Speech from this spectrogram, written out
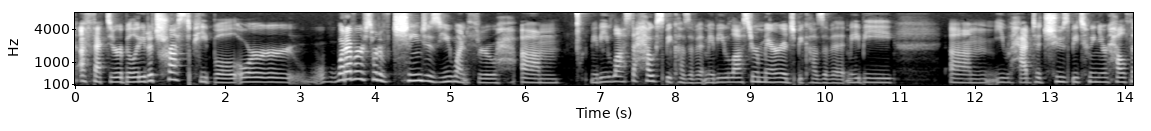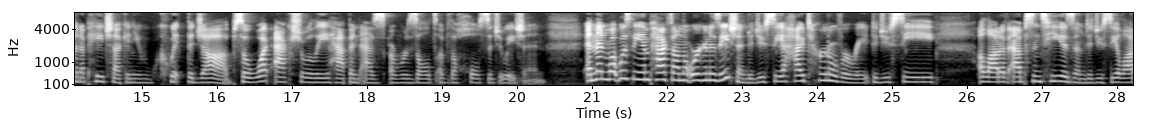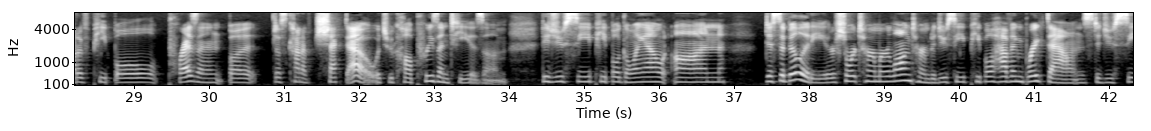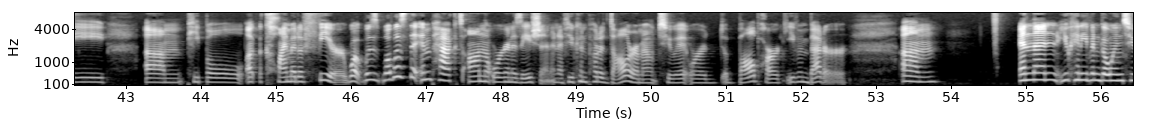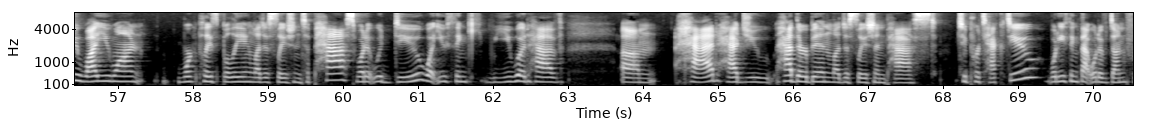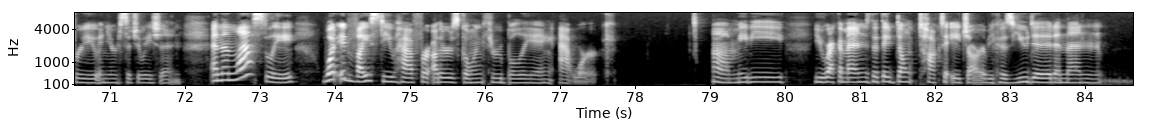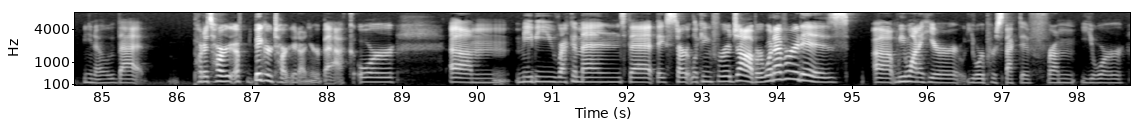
affect your ability to trust people or whatever sort of changes you went through? Um, maybe you lost a house because of it. Maybe you lost your marriage because of it. Maybe um, you had to choose between your health and a paycheck and you quit the job. So, what actually happened as a result of the whole situation? And then what was the impact on the organization? Did you see a high turnover rate? Did you see a lot of absenteeism? Did you see a lot of people present but just kind of checked out, which we call presenteeism? Did you see people going out on disability, either short term or long term? Did you see people having breakdowns? Did you see um, people a, a, climate of fear. What was what was the impact on the organization? And if you can put a dollar amount to it or a, a ballpark even better. Um, and then you can even go into why you want workplace bullying legislation to pass what it would do what you think you would have um, had had you had there been legislation passed to protect you? What do you think that would have done for you in your situation? And then lastly, what advice do you have for others going through bullying at work? Um, maybe you recommend that they don't talk to HR because you did, and then, you know, that put a target, a bigger target on your back. Or um, maybe you recommend that they start looking for a job or whatever it is uh, we want to hear your perspective from your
